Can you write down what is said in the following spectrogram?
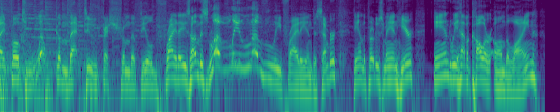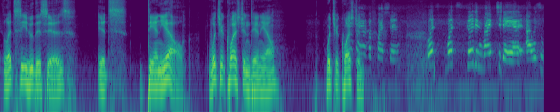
Right, folks, welcome back to Fresh from the Field Fridays on this lovely, lovely Friday in December. Dan the Produce Man here, and we have a caller on the line. Let's see who this is. It's Danielle. What's your question, Danielle? What's your question? I have a question. What's what's good and ripe today? I, I was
